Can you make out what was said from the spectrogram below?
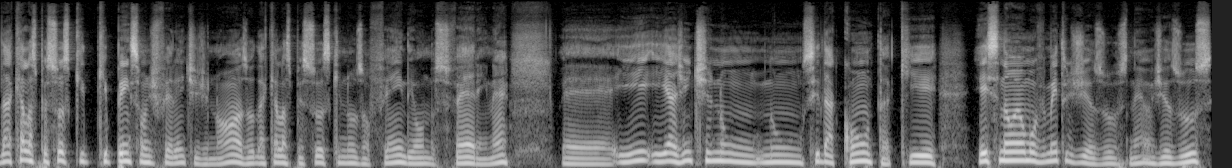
daquelas pessoas que, que pensam diferente de nós, ou daquelas pessoas que nos ofendem ou nos ferem, né? É, e, e a gente não, não se dá conta que esse não é o movimento de Jesus, né? O Jesus,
